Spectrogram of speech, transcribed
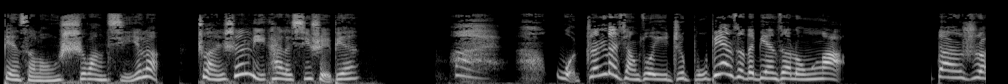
变色龙失望极了，转身离开了溪水边。唉，我真的想做一只不变色的变色龙啊！但是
